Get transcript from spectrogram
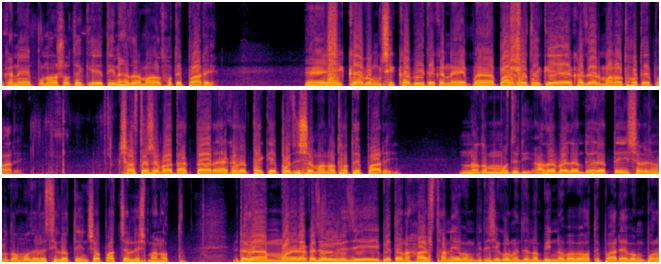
এখানে পনেরোশো থেকে তিন হাজার মানত হতে পারে। শিক্ষা এবং শিক্ষাবিদ এখানে পাঁচশো থেকে এক হাজার মানত হতে পারে। স্বাস্থ্যসেবা ডাক্তার এক হাজার থেকে পঁচিশশো মানত হতে পারে। ন্যূনতম মজুরি, আজারবাইজান দুই হাজার তেইশ সালে ন্যূনতম মজুরি ছিল তিনশো পাঁচচল্লিশ মানত। এটা মনে রাখা জরুরি যে এই বেতন হার স্থানীয় এবং বিদেশি কর্মীর জন্য ভিন্নভাবে হতে পারে এবং বড়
